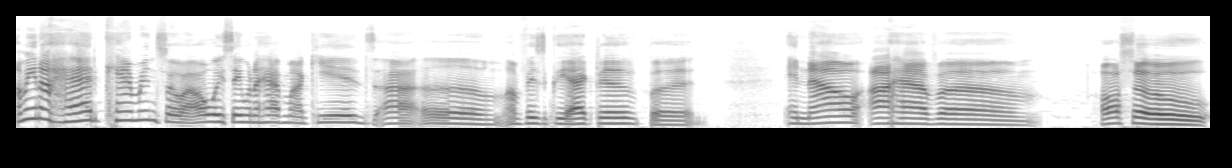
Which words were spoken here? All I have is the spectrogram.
I mean, I had Cameron, so I always say when I have my kids, I um, I'm physically active, but and now I have um, also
